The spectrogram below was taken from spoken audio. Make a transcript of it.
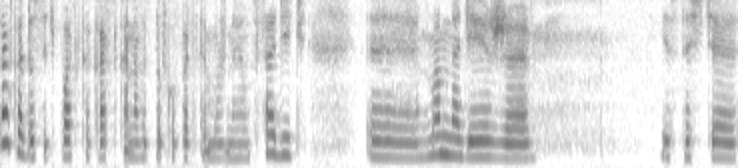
Taka dosyć płaska kartka, nawet do koperty można ją wsadzić. Yy, Mam nadzieję, że jesteście,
